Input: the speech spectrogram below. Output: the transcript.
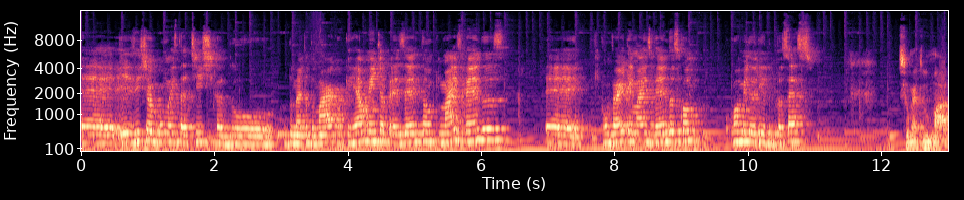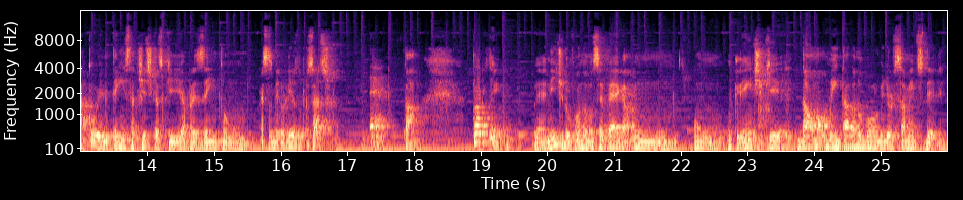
É, existe alguma estatística do, do método Marco que realmente apresentam que mais vendas, é, que convertem mais vendas com, com a melhoria do processo? Se o método Marco ele tem estatísticas que apresentam essas melhorias do processo? É. Tá. Claro que tem. É nítido quando você pega um, um, um cliente que dá uma aumentada no volume de orçamentos dele.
